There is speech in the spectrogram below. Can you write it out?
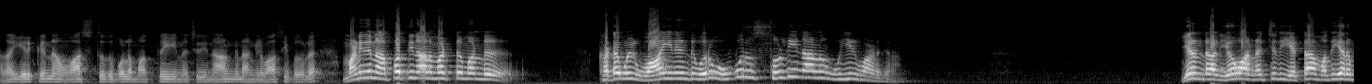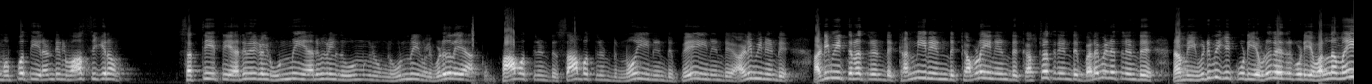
அதான் ஏற்கனவே நாம் வாசித்தது போல மத்திய நச்சதி நான்கு நாங்கள் வாசிப்பது போல மனிதன் அப்பத்தினால் மட்டுமன்று கடவுள் வாயினின்று வரும் ஒவ்வொரு சொல்லினாலும் உயிர் வாழ்கிறான். ஏனென்றால் யோவா நச்சதி எட்டாம் அதிகாரம் முப்பத்தி இரண்டில் வாசிக்கிறோம் சத்தியத்தை அறிவீர்கள் உண்மையை அறிவீர்கள் இந்த உண்மை உங்களை உண்மை உங்களை விடுதலையாக்கும். பாவத்தினின்று சாபத்தினின்று கண்ணீர் நின்று கவலை நின்று கஷ்டத்தில் நின்று பலவீனத்தில் நின்று நம்மை விடுவிக்கக்கூடிய விடுதலை தரக்கூடிய வல்லமை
